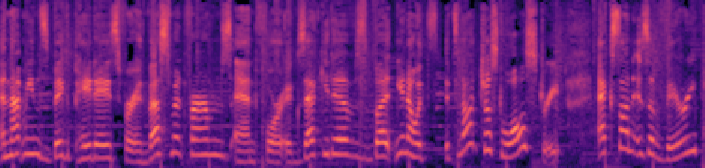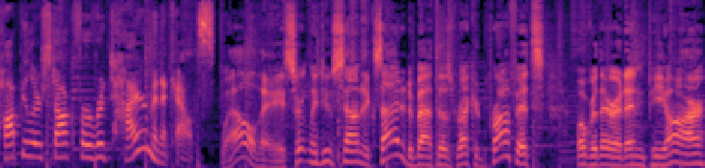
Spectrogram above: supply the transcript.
And that means big paydays for investment firms and for executives, but you know, it's it's not just Wall Street. Exxon is a very popular stock for retirement accounts. Well, they certainly do sound excited about those record profits over there at NPR.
